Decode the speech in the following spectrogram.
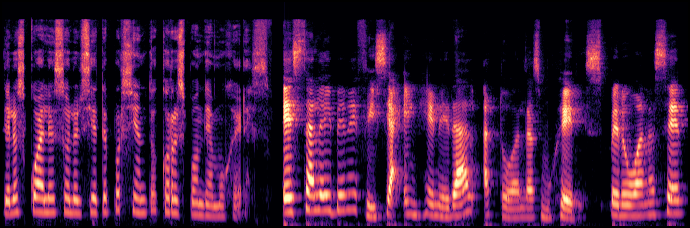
de los cuales solo el 7% corresponde a mujeres. Esta ley beneficia en general a todas las mujeres, pero van a ser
